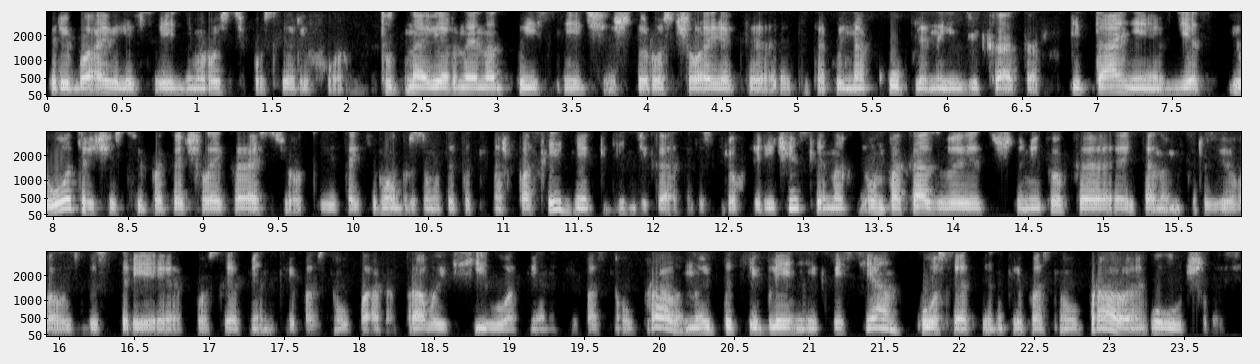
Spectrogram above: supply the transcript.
прибавили в среднем росте после реформы. Тут, наверное, надо пояснить, что рост человека – это такой накопленный индикатор питания в детстве и отрочестве, пока человек растет. И таким образом, вот этот наш последний индикатор из трех перечисленных, он показывает, что не только экономика развивалась быстрее после отмены крепостного права, права и в силу отмены крепостного права, но и потребление крестьян после отмены крепостного права улучшилось,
